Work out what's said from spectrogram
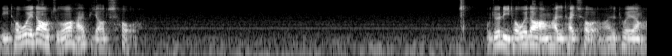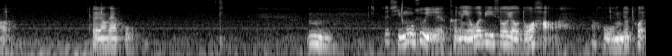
里头味道主要还比较臭，我觉得里头味道好像还是太臭了，还是退让好了，退让再虎。嗯，这起木数也可能也未必说有多好啊，那糊我们就退。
